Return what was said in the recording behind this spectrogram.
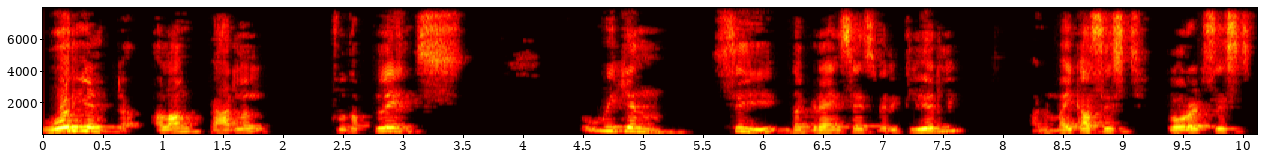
orient along parallel to the planes. We can see the grain size very clearly and mica schist, chlorite schist,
